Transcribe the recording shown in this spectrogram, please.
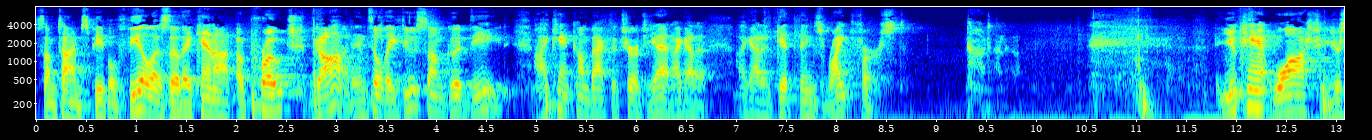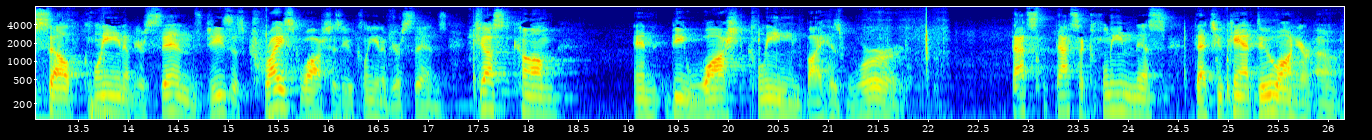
Sometimes people feel as though they cannot approach God until they do some good deed. I can't come back to church yet. I gotta, I gotta get things right first. No, no, no. You can't wash yourself clean of your sins. Jesus Christ washes you clean of your sins. Just come and be washed clean by His Word. That's, that's a cleanness that you can't do on your own.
